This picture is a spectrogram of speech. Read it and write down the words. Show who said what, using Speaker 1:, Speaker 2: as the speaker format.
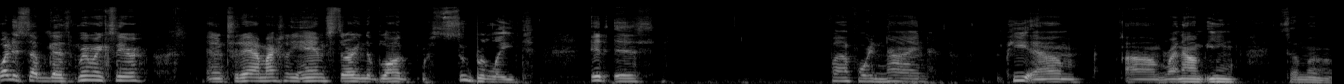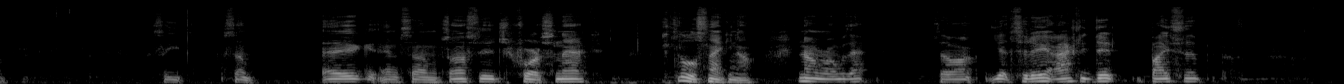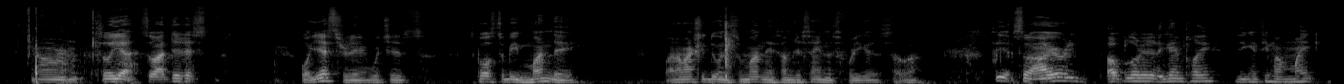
Speaker 1: What is up guys, Brinrex here, and today I'm actually am starting the vlog super late. It is 5.49 p.m. Um, right now I'm eating some, uh, see, some egg and some sausage for a snack. Just a little snack, you know. Nothing wrong with that. So, uh, yeah, today I actually did bicep. Um, so yeah, so I did this well yesterday, which is supposed to be Monday, but I'm actually doing this on Monday, so I'm just saying this for you guys. So, uh, so yeah, so I already uploaded a gameplay. You can see my mic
